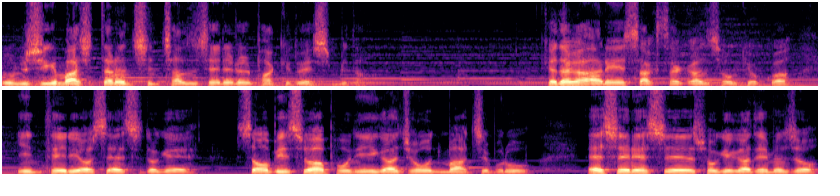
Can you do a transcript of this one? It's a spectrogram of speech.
음식이 맛있다는 칭찬 세례를 받기도 했습니다. 게다가 아내의 싹싹한 성격과 인테리어 센스 덕에 서비스와 분위기가 좋은 맛집으로 SNS에 소개가 되면서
